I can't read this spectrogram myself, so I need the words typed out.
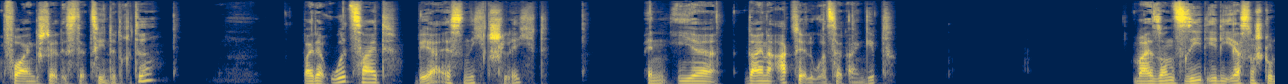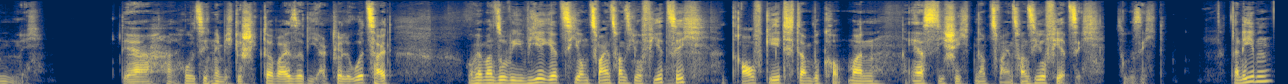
Voreingestellt ist der zehnte dritte. Bei der Uhrzeit wäre es nicht schlecht, wenn ihr deine aktuelle Uhrzeit eingibt, weil sonst seht ihr die ersten Stunden nicht. Der holt sich nämlich geschickterweise die aktuelle Uhrzeit. Und wenn man so wie wir jetzt hier um 22.40 Uhr drauf geht, dann bekommt man erst die Schichten ab 22.40 Uhr zu Gesicht. Daneben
